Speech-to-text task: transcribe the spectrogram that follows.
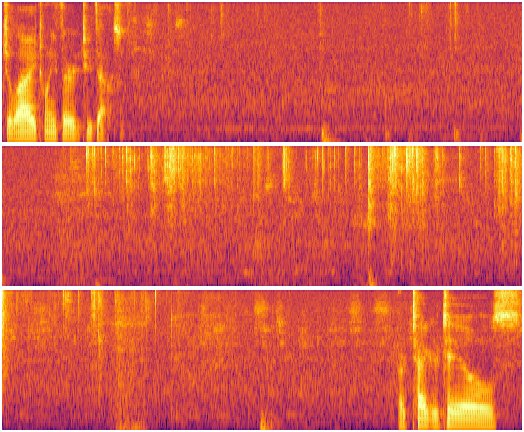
July 23rd, 2000. Our Tiger Tales.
